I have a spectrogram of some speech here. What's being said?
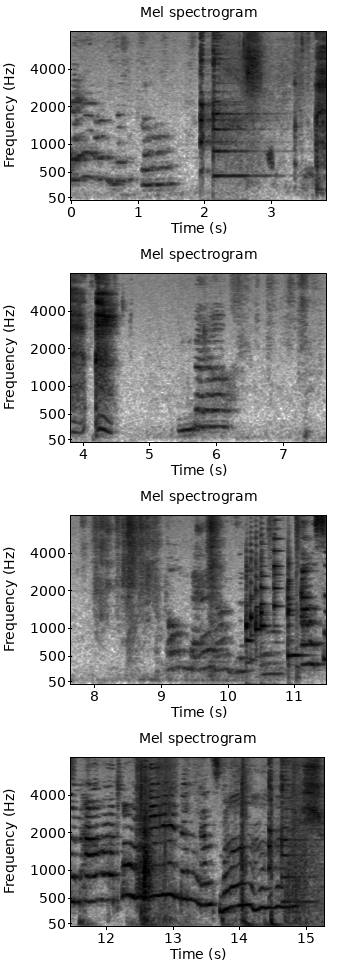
Männer sind so. Männer. Oh, Männer sind so. Außen hart und innen ganz weich.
